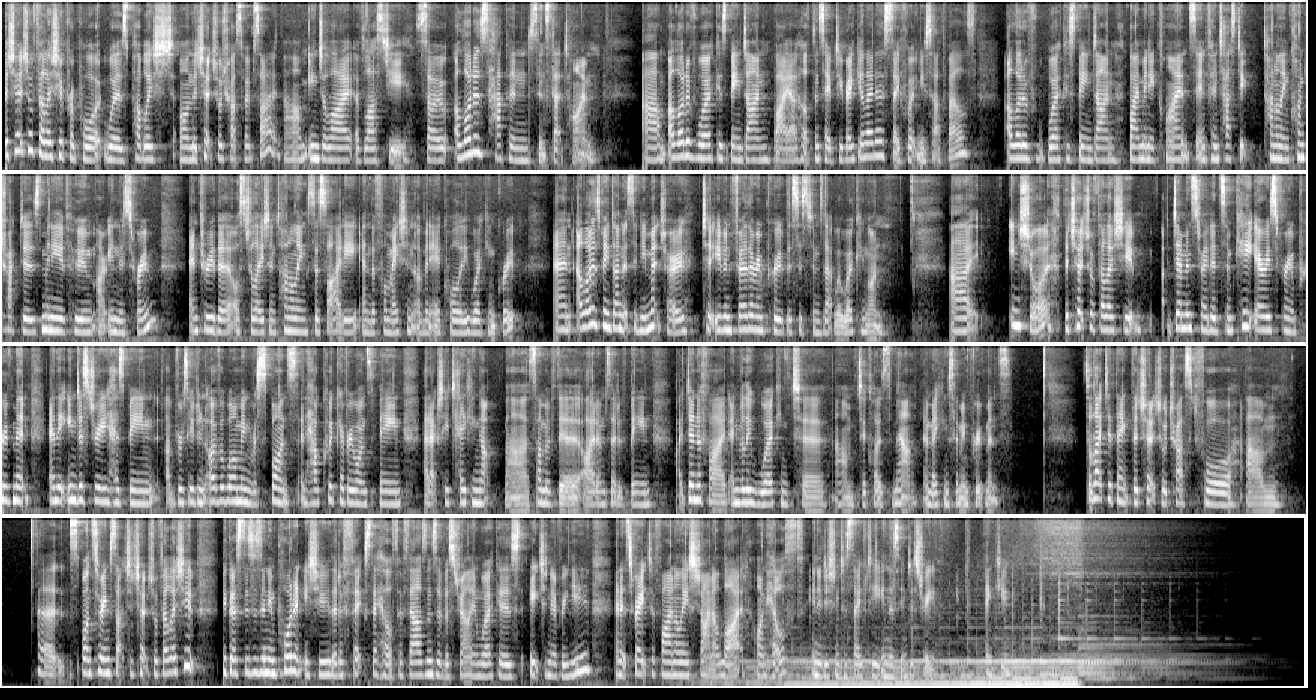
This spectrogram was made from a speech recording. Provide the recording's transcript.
The Churchill Fellowship Report was published on the Churchill Trust website um, in July of last year. So a lot has happened since that time. Um, a lot of work has been done by our health and safety regulator, SafeWork New South Wales. A lot of work has been done by many clients and fantastic tunnelling contractors, many of whom are in this room, and through the Australasian Tunnelling Society and the formation of an air quality working group. And a lot has been done at Sydney Metro to even further improve the systems that we're working on. Uh, in short, the Churchill Fellowship demonstrated some key areas for improvement and the industry has been uh, received an overwhelming response and how quick everyone's been at actually taking up uh, some of the items that have been identified and really working to, um, to close them out and making some improvements. So I'd like to thank the Churchill Trust for um, uh, sponsoring such a Churchill Fellowship because this is an important issue that affects the health of thousands of Australian workers each and every year and it's great to finally shine a light on health in addition to safety in this industry. Thank you.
